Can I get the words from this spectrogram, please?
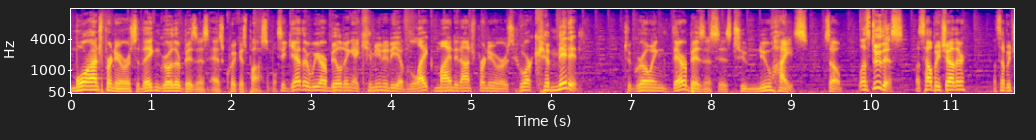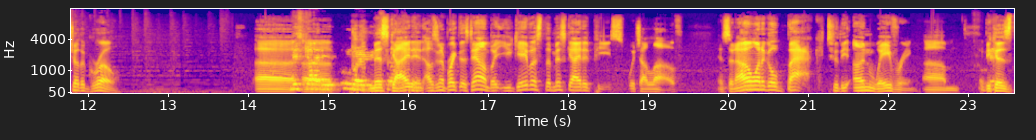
more entrepreneurs, so they can grow their business as quick as possible. Together, we are building a community of like minded entrepreneurs who are committed to growing their businesses to new heights. So let's do this. Let's help each other. Let's help each other grow. Uh, Misguided, uh, misguided. I was going to break this down, but you gave us the misguided piece, which I love. And so now I want to go back to the unwavering, um, Okay. because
